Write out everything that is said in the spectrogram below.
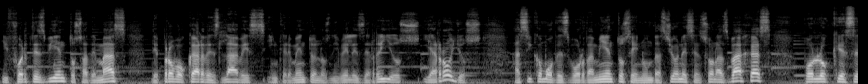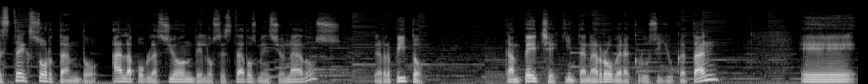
y fuertes vientos, además de provocar deslaves, incremento en los niveles de ríos y arroyos, así como desbordamientos e inundaciones en zonas bajas, por lo que se está exhortando a la población de los estados mencionados, le repito, Campeche, Quintana Roo, Veracruz y Yucatán. Eh,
